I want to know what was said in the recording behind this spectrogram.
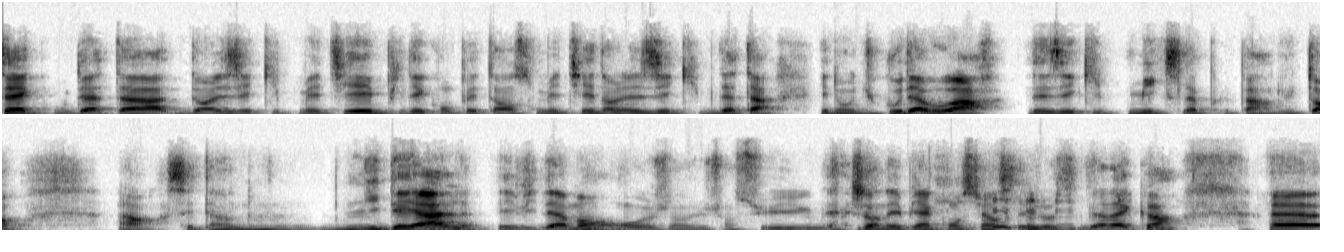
tech ou data dans les équipes métiers, puis des compétences métiers dans les équipes data. Et donc, du coup, d'avoir des équipes mixtes la plupart du temps. Alors, c'est un, idéal, évidemment, oh, j'en suis, j'en ai bien conscience et je suis bien d'accord. Euh,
